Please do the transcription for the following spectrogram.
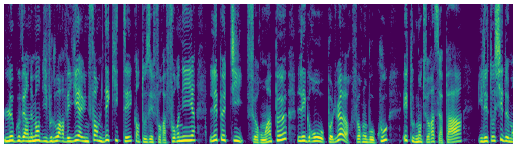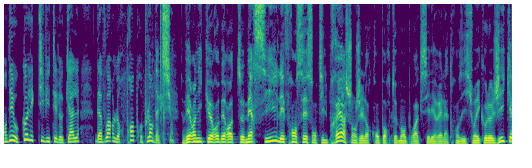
le gouvernement dit vouloir veiller à une forme d'équité quant aux efforts à fournir. Les petits feront un peu, les gros pollueurs feront beaucoup et tout le monde fera sa part il est aussi demandé aux collectivités locales d'avoir leur propre plan d'action. Véronique Roberotte, merci. Les Français sont-ils prêts à changer leur comportement pour accélérer la transition écologique?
